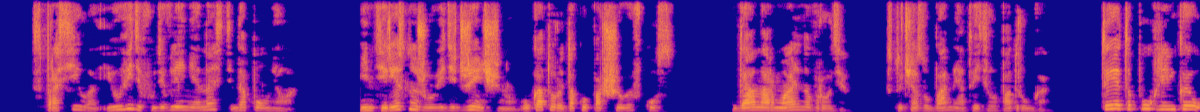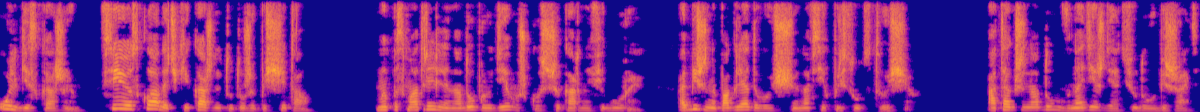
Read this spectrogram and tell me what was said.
– спросила и, увидев удивление Насти, дополнила. «Интересно же увидеть женщину, у которой такой паршивый вкус». «Да, нормально вроде», – стуча зубами, ответила подруга. «Ты это пухленькой Ольге скажи. Все ее складочки каждый тут уже посчитал». Мы посмотрели на добрую девушку с шикарной фигурой, обиженно поглядывающую на всех присутствующих. а также на дом в надежде отсюда убежать,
